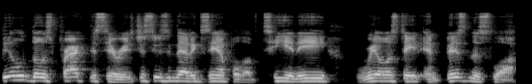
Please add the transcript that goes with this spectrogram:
build those practice areas? Just using that example of T&E, real estate and business law.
